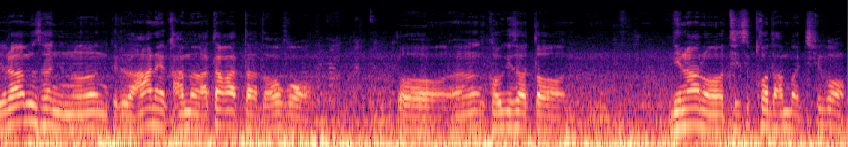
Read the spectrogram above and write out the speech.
열암선은 그래도 안에 가면 왔다 갔다도 오고 또 어, 거기서 또 니나노 디스코도 한번 치고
